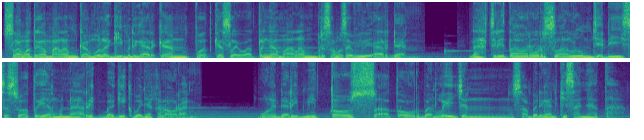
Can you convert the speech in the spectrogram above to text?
Selamat tengah malam, kamu lagi mendengarkan podcast lewat tengah malam bersama saya Willy Ardan. Nah, cerita horor selalu menjadi sesuatu yang menarik bagi kebanyakan orang. Mulai dari mitos atau urban legend sampai dengan kisah nyata.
